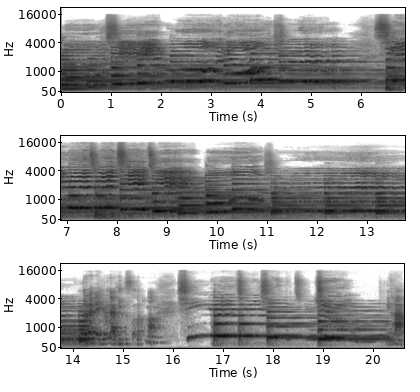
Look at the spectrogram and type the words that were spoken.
木兮木有枝心悦君兮君不知对有点意思。心悦君心，君，你看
